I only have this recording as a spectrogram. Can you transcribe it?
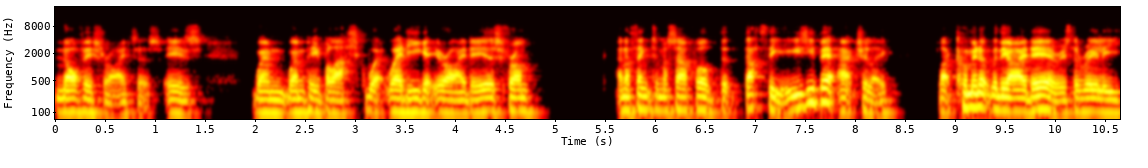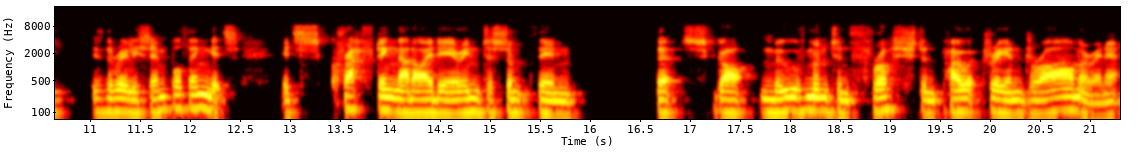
novice writers is when when people ask where, where do you get your ideas from? And i think to myself well that, that's the easy bit actually. Like coming up with the idea is the really is the really simple thing. It's it's crafting that idea into something that's got movement and thrust and poetry and drama in it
